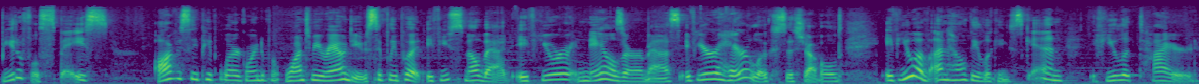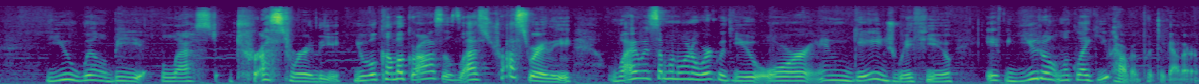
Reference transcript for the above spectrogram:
beautiful space, obviously people are going to want to be around you. Simply put, if you smell bad, if your nails are a mess, if your hair looks disheveled, if you have unhealthy looking skin, if you look tired, you will be less trustworthy. You will come across as less trustworthy. Why would someone want to work with you or engage with you if you don't look like you have it put together?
